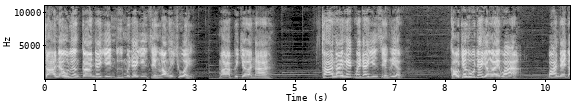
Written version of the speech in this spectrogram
ศาลเอาเรื่องการได้ยินหรือไม่ได้ยินเสียงร้องให้ช่วย มาพิจารณา ถ้านายเล็กไม่ได้ยินเสียงเรียก เขาจะรู้ได้อย่างไรว่าบ้านนายด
